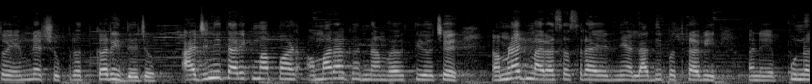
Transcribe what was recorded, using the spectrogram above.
તો એમને સુપ્રત કરી દેજો. આજની તારીખમાં પણ અમારા ઘરના વ્યક્તિઓ છે. હમણાં જ મારા સસરાએ ત્યાં લાદી પથરાવી અને પુનઃ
